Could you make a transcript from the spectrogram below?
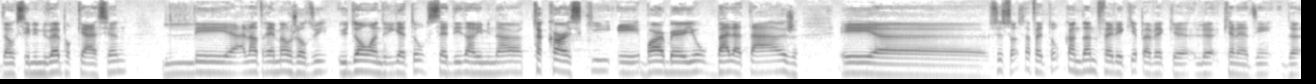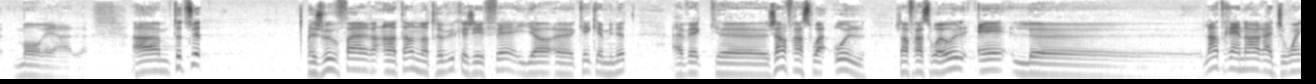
donc, c'est une nouvelle pour Cassian. Les, à l'entraînement aujourd'hui, Udon Andrigato cédé dans les mineurs, Tokarski et Barberio balotage. Et euh, c'est ça, ça fait le tour. Condon fait l'équipe avec euh, le Canadien de Montréal. Euh, tout de suite, je vais vous faire entendre l'entrevue que j'ai faite il y a quelques minutes avec Jean-François Hull. Jean-François Hull est l'entraîneur adjoint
